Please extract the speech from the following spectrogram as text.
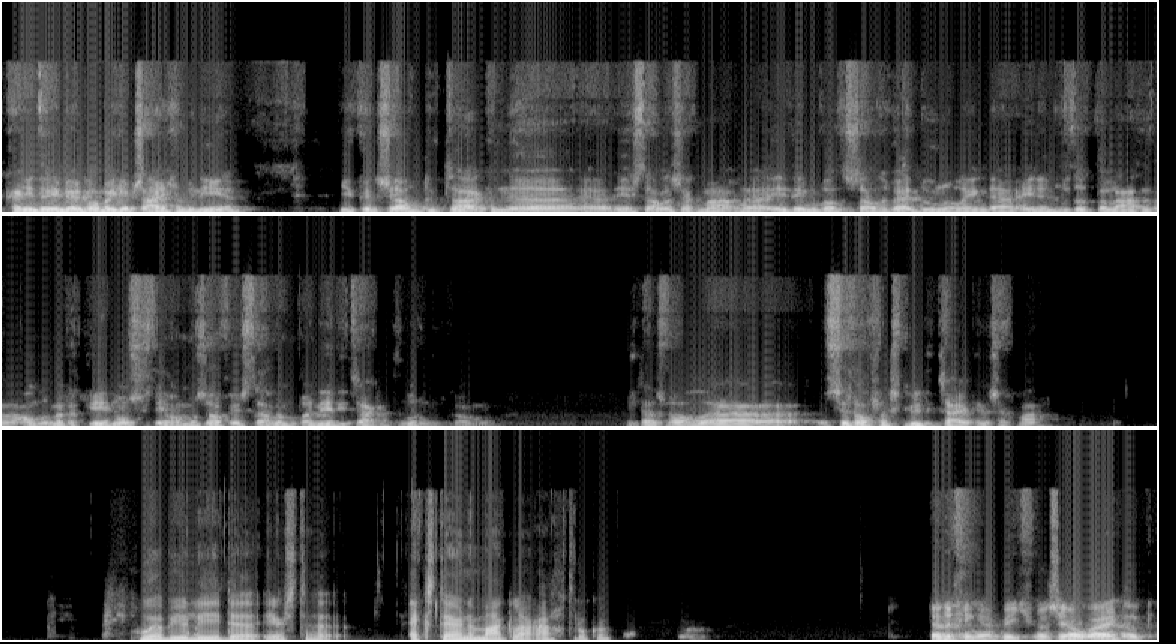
kan iedereen werken wel een beetje op zijn eigen manier. Je kunt zelf de taken instellen, zeg maar. iedereen moet wel hetzelfde werk doen, alleen de ene doet te later dan de ander. Maar dat kun je in ons systeem allemaal zelf instellen wanneer die taak naar voren moet komen. Dus dat is wel, zit wel flexibiliteit in, zeg maar. Hoe hebben jullie de eerste externe makelaar aangetrokken? Ja, dat ging een beetje vanzelf eigenlijk.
